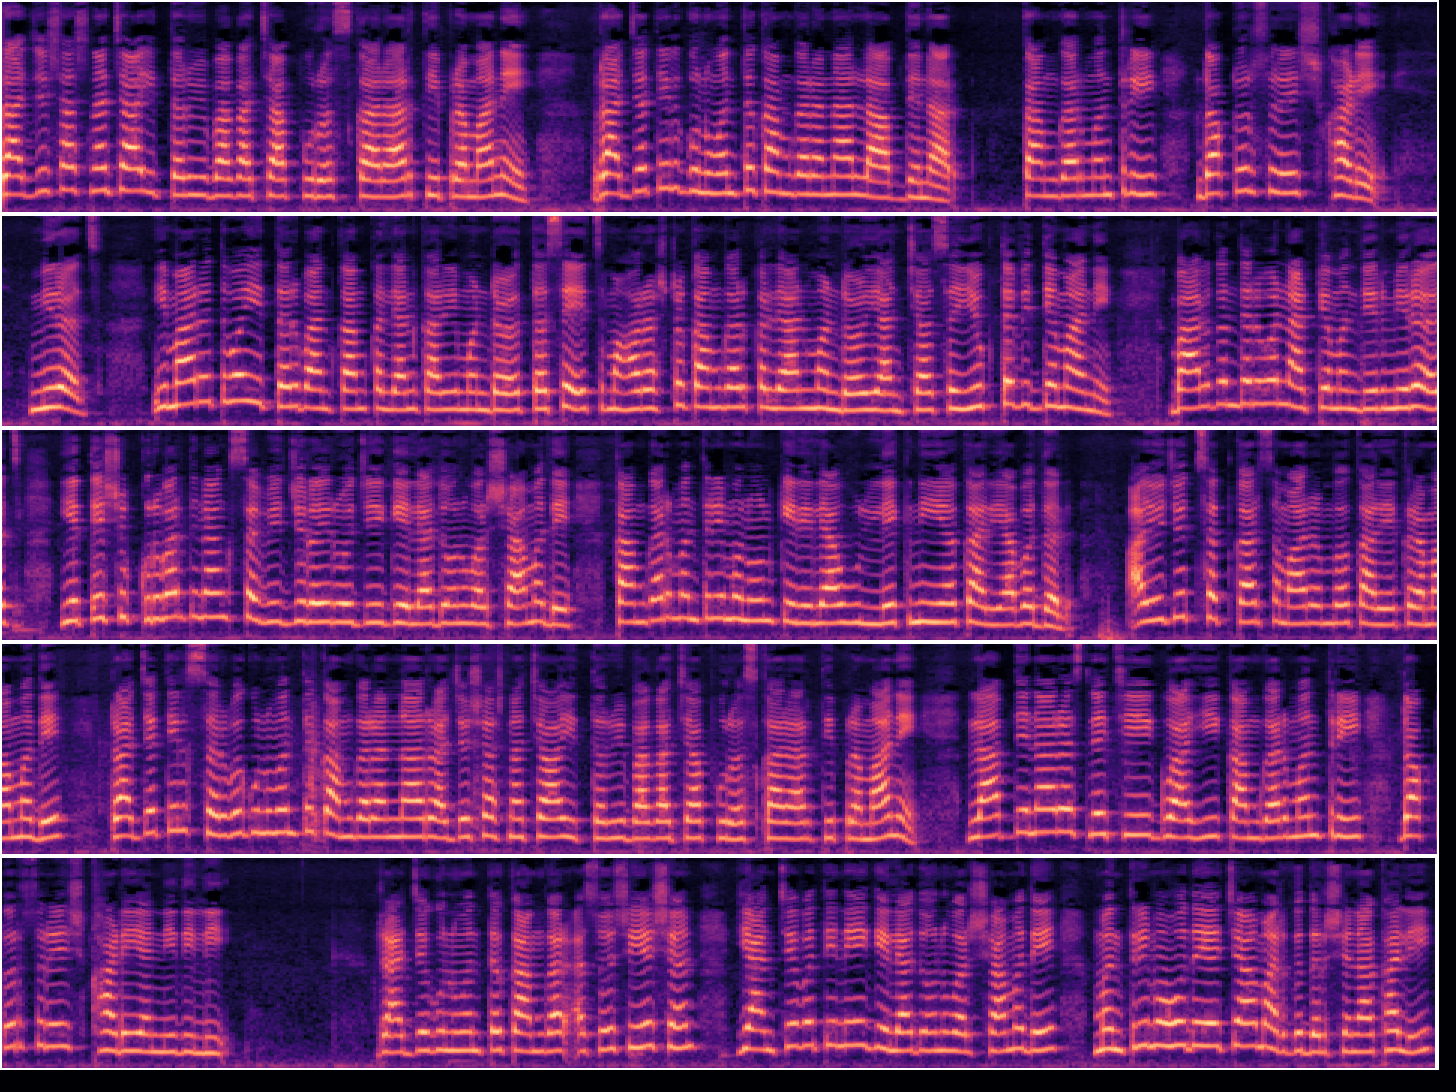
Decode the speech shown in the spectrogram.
राज्य शासनाच्या इतर विभागाच्या पुरस्कारार्थीप्रमाणे राज्यातील गुणवंत कामगारांना लाभ देणार कामगार मंत्री डॉक्टर सुरेश खाडे. मिरज इमारत व इतर बांधकाम कल्याणकारी मंडळ तसेच महाराष्ट्र कामगार कल्याण मंडळ यांच्या संयुक्त विद्यमाने बालगंधर्व नाट्य मंदिर मिरज येथे शुक्रवार दिनांक सव्वीस जुलै रोजी गेल्या दोन वर्षामध्ये कामगार मंत्री म्हणून केलेल्या उल्लेखनीय कार्याबद्दल आयोजित सत्कार समारंभ कार्यक्रमामध्ये राज्यातील सर्व गुणवंत कामगारांना राज्य शासनाच्या इतर विभागाच्या पुरस्कारार्थीप्रमाणे लाभ देणार असल्याची ग्वाही कामगार मंत्री डॉक्टर सुरेश खाडे यांनी दिली. राज्य गुणवंत कामगार असोसिएशन यांच्या वतीने गेल्या दोन वर्षामध्ये मंत्री महोदयाच्या मार्गदर्शनाखाली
